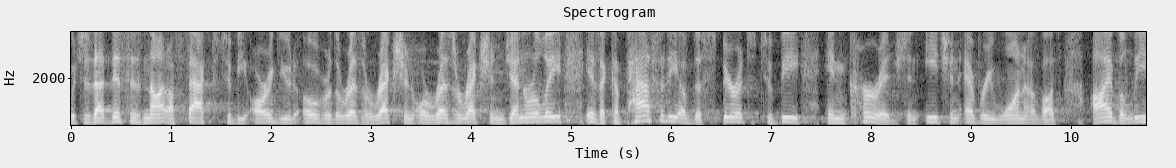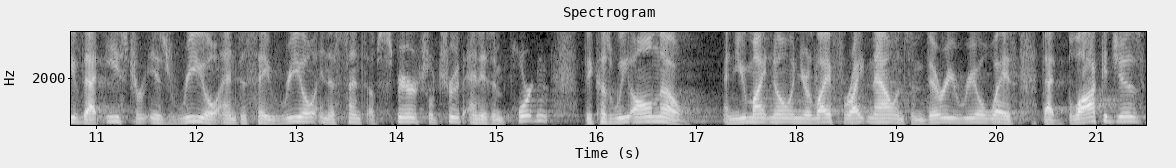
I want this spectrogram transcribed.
which is that this is not a fact to be argued over. The resurrection or resurrection generally is a capacity of the Spirit to be encouraged in each and every one of us. I believe that Easter is real, and to say real in a sense of spiritual truth, and is important because we all know And you might know in your life right now, in some very real ways, that blockages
